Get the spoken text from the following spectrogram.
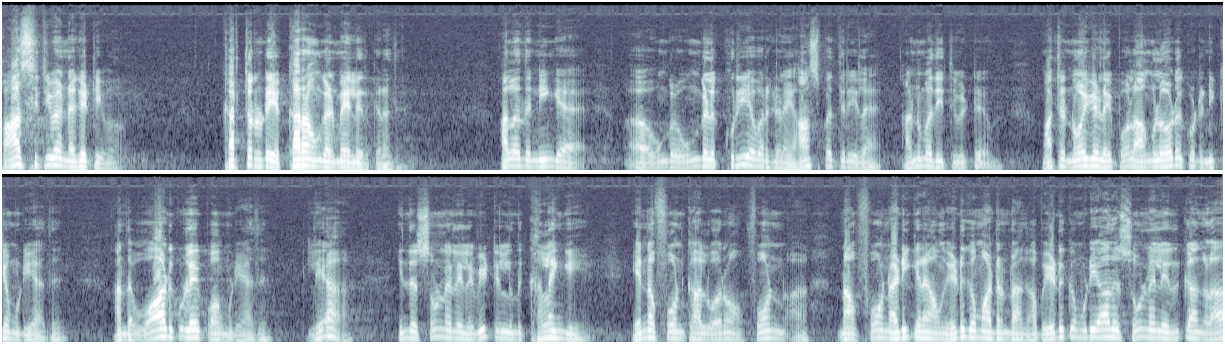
பாசிட்டிவாக நெகட்டிவோ கர்த்தருடைய கரம் உங்கள் மேல் இருக்கிறது. அல்லது நீங்கள் உங்கள் உங்களுக்குரியவர்களை ஆஸ்பத்திரியில் அனுமதித்து விட்டு மற்ற நோய்களைப் போல் அவங்களோட கூட நிற்க முடியாது. அந்த வார்டுக்குள்ளே போக முடியாது. இல்லையா? இந்த சூழ்நிலையில் வீட்டிலிருந்து கலங்கி என்ன ஃபோன் கால் வரும்? ஃபோன் நான் ஃபோன் அடிக்கிறேன் அவங்க எடுக்க மாட்டேன்றாங்க. அப்போ எடுக்க முடியாத சூழ்நிலையில் இருக்காங்களா?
